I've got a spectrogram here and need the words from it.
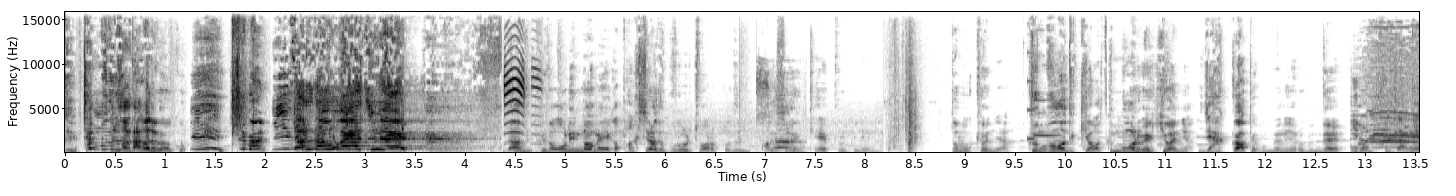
창문으로 싹 나가는 거였고. 이 씨발 이사를 하고 가야지. 난 그래도 어린 마음에 애가 박씨라도 물어올 줄 알았거든. 박씨는 개뿔 그냥. 또못 키웠냐? 금붕어도 키워봤어. 금붕어를 왜 키웠냐? 이제 학교 앞에 보면은 여러분들 이런 풀장에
